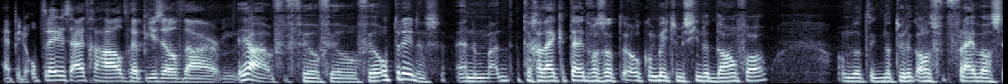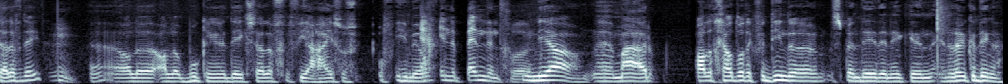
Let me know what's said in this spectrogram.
Heb je er optredens uitgehaald? Heb je jezelf daar... Ja, veel, veel, veel optredens. En maar tegelijkertijd was dat ook een beetje misschien de downfall. Omdat ik natuurlijk alles vrijwel zelf deed. Hè, alle, alle boekingen deed ik zelf via Hives of, of e-mail. Echt independent gewoon. Ja, eh, maar al het geld dat ik verdiende, spendeerde ik in, in leuke dingen.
